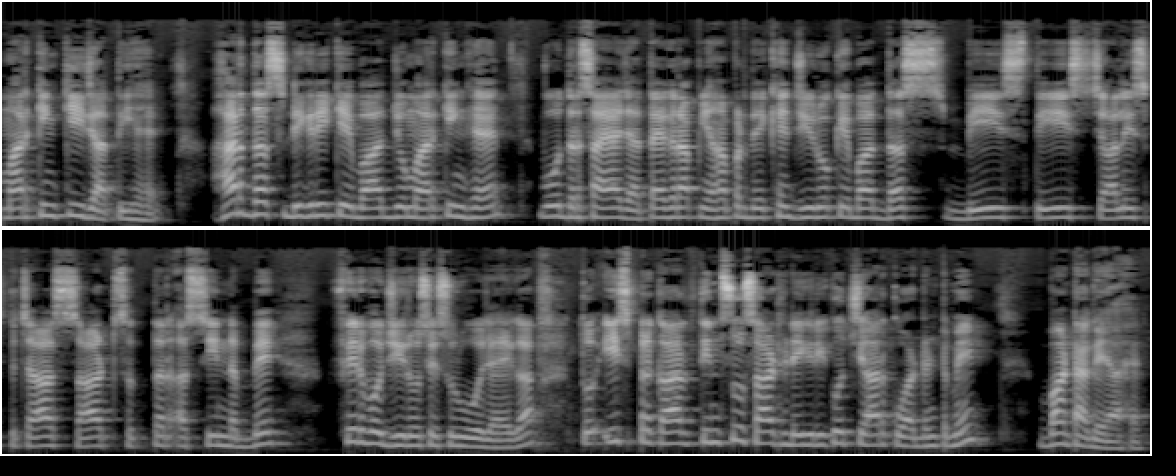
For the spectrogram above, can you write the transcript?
मार्किंग की जाती है। हर 10 डिग्री के बाद जो मार्किंग है वो दर्शाया जाता है। अगर आप यहाँ पर देखें ज़ीरो के बाद 10, 20, 30, 40, 50, 60, 70, 80, 90 फिर वो ज़ीरो से शुरू हो जाएगा। तो इस प्रकार 360 डिग्री को चार क्वाड्रेंट में बांटा गया है।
